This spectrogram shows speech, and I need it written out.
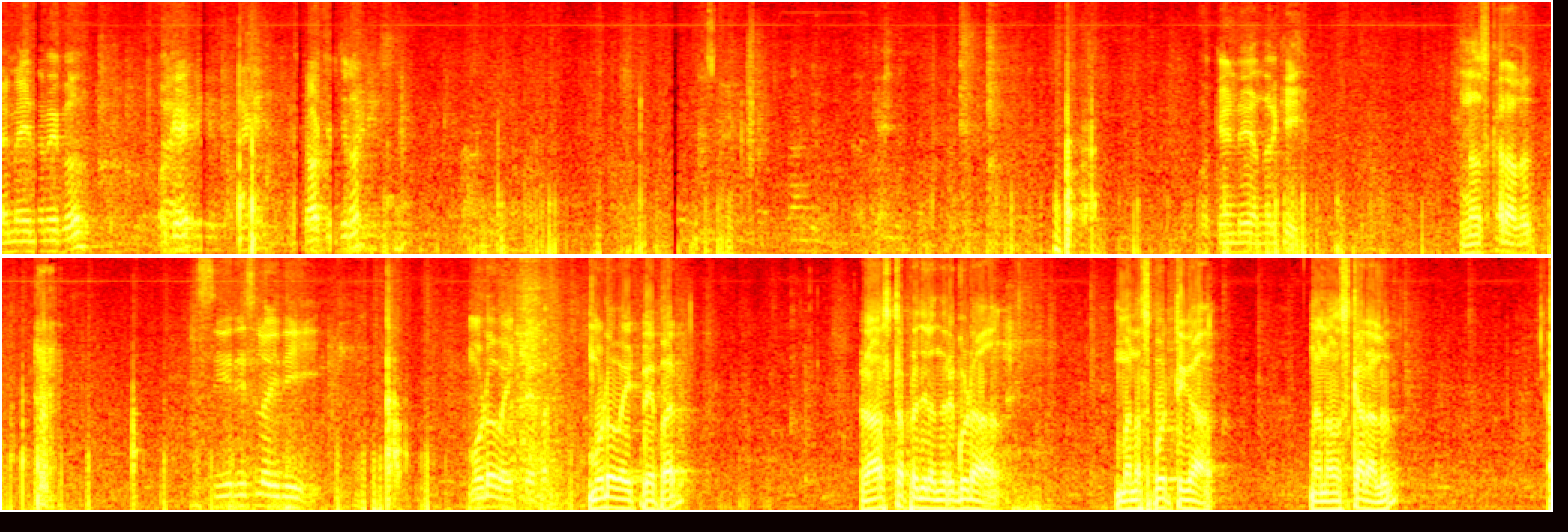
ఏమైందా మీకు? Okay. Start ఇచ్చిన ఓకే అండి అందరికీ నమస్కారాలు. సిరీస్లో ఇది మూడో వైట్ పేపర్. మూడో వైట్ పేపర్. రాష్ట్ర ప్రజలందరికీ కూడా మనస్ఫూర్తిగా నా నమస్కారాలు.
